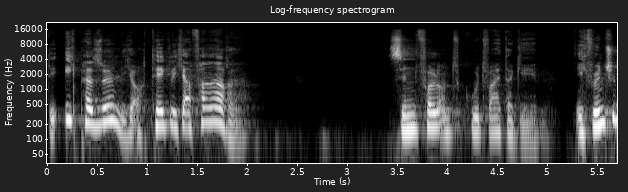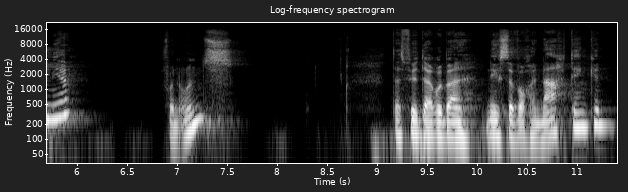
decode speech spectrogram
die ich persönlich auch täglich erfahre, sinnvoll und gut weitergeben? Ich wünsche mir von uns, dass wir darüber nächste Woche nachdenken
